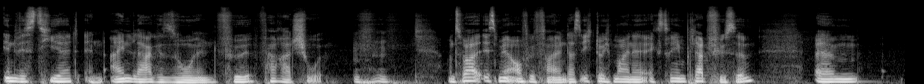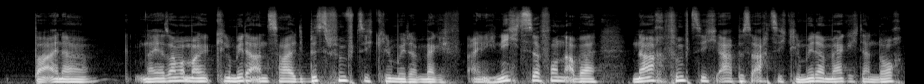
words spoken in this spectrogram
investiert in Einlagesohlen für Fahrradschuhe. Und zwar ist mir aufgefallen, dass ich durch meine extremen Plattfüße ähm, bei einer, naja, sagen wir mal, Kilometeranzahl, die bis 50 Kilometer merke ich eigentlich nichts davon, aber nach 50 bis 80 Kilometer merke ich dann doch,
